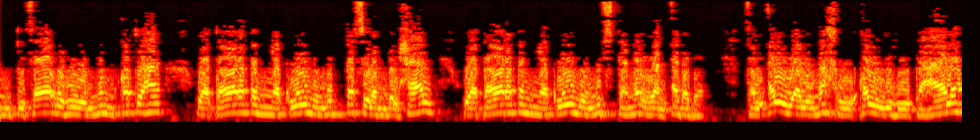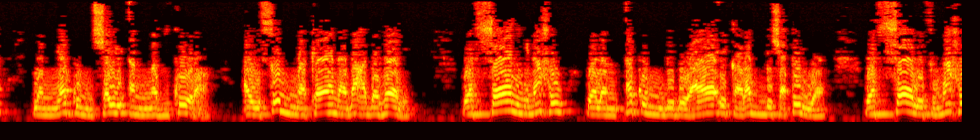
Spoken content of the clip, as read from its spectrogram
انتفاؤه منقطعا وتارة يكون متصلا بالحال وتارة يكون مستمرا أبدا. فالأول نحو قوله تعالى لم يكن شيئا مذكورا أي ثم كان بعد ذلك. والثاني نحو ولم أكن بدعائك رب شقيا. والثالث نحو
